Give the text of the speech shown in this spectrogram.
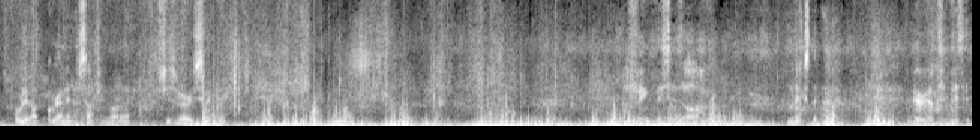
It's probably like granite or something like that. which is very slippery. I think this is our next area to visit.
